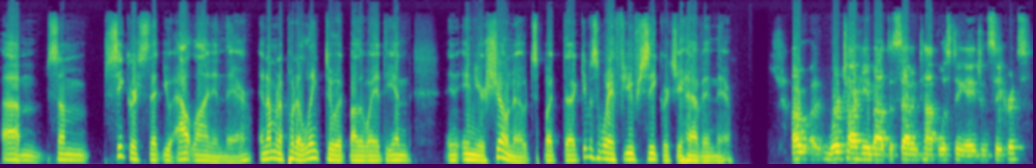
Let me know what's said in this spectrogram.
um, some secrets that you outline in there, and I'm going to put a link to it, by the way, at the end in, in your show notes. But uh, give us away a few secrets you have in there. Oh, we're talking about the seven top listing agent secrets.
